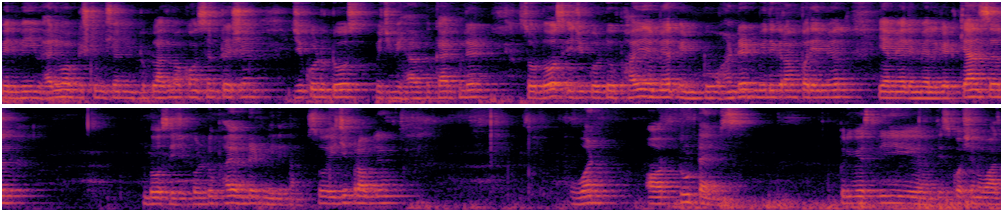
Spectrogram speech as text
will be volume of distribution into plasma concentration is equal to dose which we have to calculate so dose is equal to 5 ml into 100 milligram per ml ml ml get cancelled dose is equal to 500 milligram so easy problem one or two times previously uh, this question was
